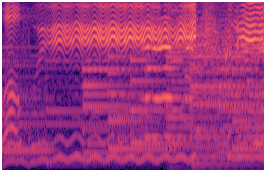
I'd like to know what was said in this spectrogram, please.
головы. Клей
